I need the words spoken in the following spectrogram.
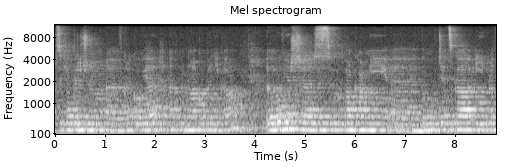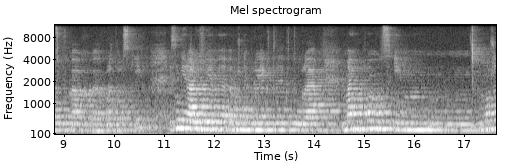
psychiatrycznym e, w Krakowie na, na Kopernika, E, również z wychowankami domów dziecka i placówkach kuratorskich. I z nimi realizujemy różne projekty, mają pomóc im mm, może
